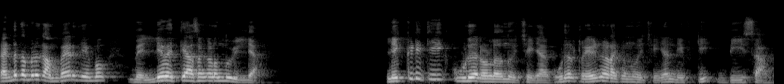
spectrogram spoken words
രണ്ടും തമ്മിൽ കമ്പയർ ചെയ്യുമ്പോൾ വലിയ വ്യത്യാസങ്ങളൊന്നും ഇല്ല. ലിക്വിഡിറ്റി കൂടുതലുള്ളതെന്ന് വെച്ച് കഴിഞ്ഞാൽ കൂടുതൽ ട്രേഡ് നടക്കുന്നതെന്ന് വെച്ച് കഴിഞ്ഞാൽ നിഫ്റ്റി ബീസ് ആണ്.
